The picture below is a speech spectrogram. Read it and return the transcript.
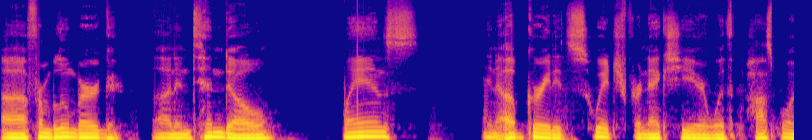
Uh from Bloomberg, uh, Nintendo plans an upgraded Switch for next year with possible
